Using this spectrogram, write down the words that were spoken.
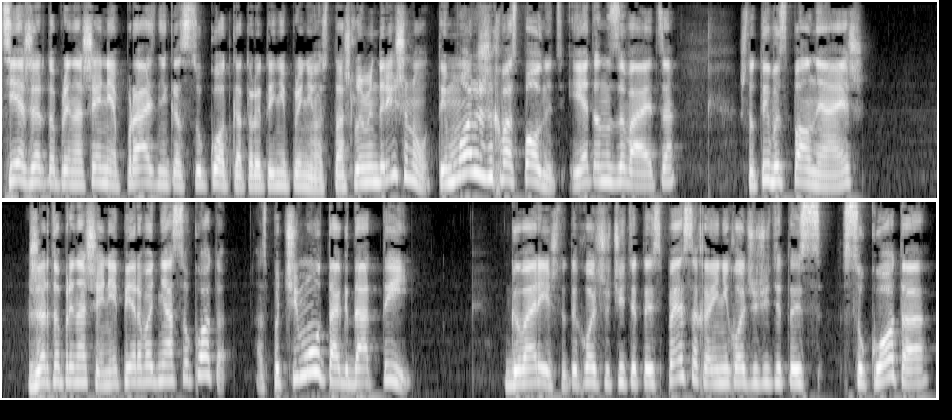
те жертвоприношения праздника Суккот, которые ты не принес, Ташлумин Дришину, ты можешь их восполнить. И это называется, что ты восполняешь жертвоприношение первого дня Суккота. А почему тогда ты говоришь, что ты хочешь учить это из Песаха и не хочешь учить это из Суккота,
